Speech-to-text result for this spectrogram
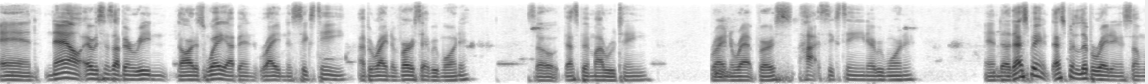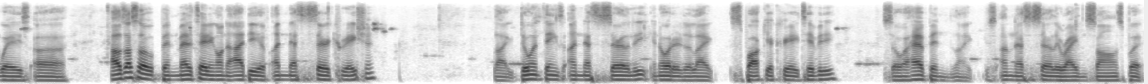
and now, ever since I've been reading The Artist's Way, I've been writing a 16. I've been writing a verse every morning. So that's been my routine, writing a rap verse, hot 16 every morning. And uh, that's been that's been liberating in some ways. Uh, I was also been meditating on the idea of unnecessary creation, like doing things unnecessarily in order to like spark your creativity. So I have been like just unnecessarily writing songs, but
